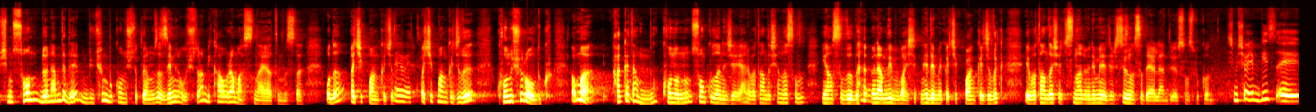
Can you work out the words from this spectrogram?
şimdi son dönemde de bütün bu konuştuklarımıza zemin oluşturan bir kavram aslında hayatımızda. O da açık bankacılık. Evet. Açık bankacılığı konuşur olduk. Ama hakikaten bu konunun son kullanıcıya yani vatandaşa nasıl yansıdığı da önemli bir başlık. Ne demek açık bankacılık? E, vatandaş açısından önemi nedir? Siz nasıl değerlendiriyorsunuz bu konuyu? Şimdi şöyle biz e,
